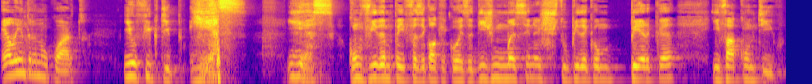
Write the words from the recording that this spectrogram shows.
ela entra no quarto e eu fico tipo, yes! Yes, convida-me para ir fazer qualquer coisa, diz-me uma cena estúpida que eu me perca e vá contigo.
